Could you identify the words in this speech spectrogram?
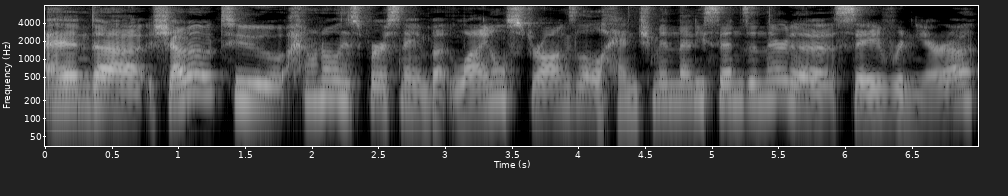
And uh shout out to I don't know his first name, but Lyonel Strong's little henchman that he sends in there to save Rhaenyra.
